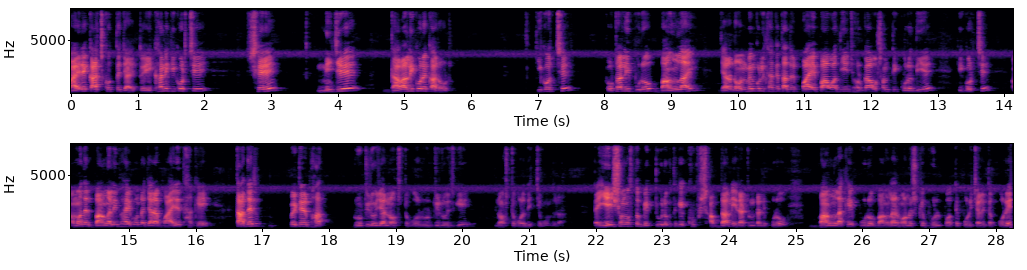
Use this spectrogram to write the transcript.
বাইরে কাজ করতে যায়, তো এখানে কি করছে? সে নিজে দালালি করে কারোর, কি করছে? টোটালি পুরো বাংলায় যারা নন বেঙ্গলি থাকে, তাদের পায়ে পাওয়া দিয়ে ঝরকা অশান্তি করে দিয়ে কি করছে? আমাদের বাঙালি ভাই বোনরা যারা বাইরে থাকে, তাদের পেটের ভাত রুটি রোজা নষ্ট রুটি রোজগি নষ্ট করে দিচ্ছে বন্ধুরা। তাই এই সমস্ত ব্যক্তিগুলো থেকে খুব সাবধান। এরা টোটালি পুরো বাংলাকে, পুরো বাংলার মানুষকে ভুল পথে পরিচালিত করে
